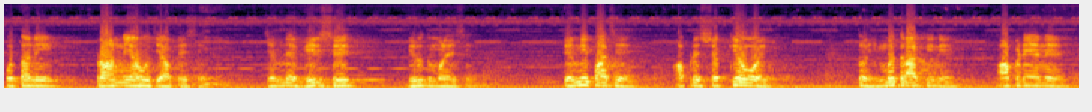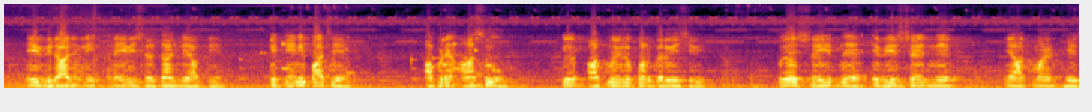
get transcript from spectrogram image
પોતાની પ્રાણની આહુતિ આપે છે, જેમને વીર શહીદ બિરુદ મળે છે, તેમની પાસે આપણે શક્ય હોય તો હિંમત રાખીને આપણે એને એ વિરાજની અને એવી શ્રદ્ધાંજલિ આપીએ કે તેની પાસે આપણે આંસુ કે આત્મવિલોપન કરવી છે તો એ શહીદને, એ વીર શહીદને એ આત્માને ઠેસ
